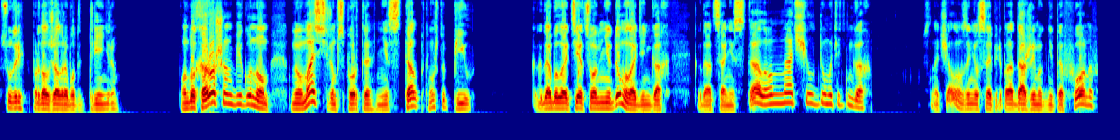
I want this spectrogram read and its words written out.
сударь продолжал работать тренером. Он был хорошим бегуном, но мастером спорта не стал, потому что пил. Когда был отец, он не думал о деньгах. Когда отца не стало, он начал думать о деньгах. Сначала он занялся перепродажей магнитофонов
